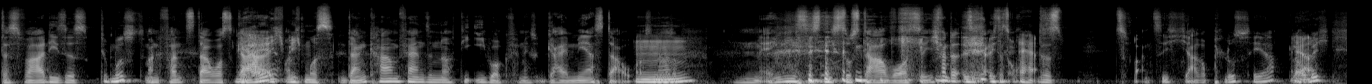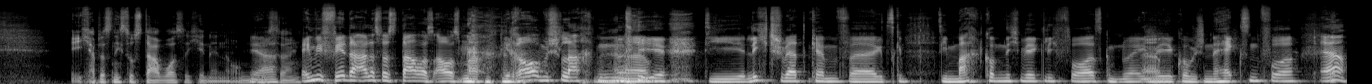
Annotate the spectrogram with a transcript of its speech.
Das war dieses, Du musst. man fand Star Wars Ja, geil. ich- und ich muss. Dann kam im Fernsehen noch die Ewok-Filme. Ich So, geil, mehr Star Wars. Mhm. Also, hm, irgendwie ist es nicht so Star Wars. Ich fand das, also ich, das auch, Ja. das ist 20 Jahre plus her, Ja. glaube ich. Ich habe das nicht so Star Warsig in Erinnerung, muss Ja. ich sagen. Irgendwie fehlt da alles, was Star Wars ausmacht. Die Raumschlachten, Ja. die, die Lichtschwertkämpfe, es gibt, die Macht kommt nicht wirklich vor, es kommt nur irgendwelche komischen Hexen vor. Ja.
